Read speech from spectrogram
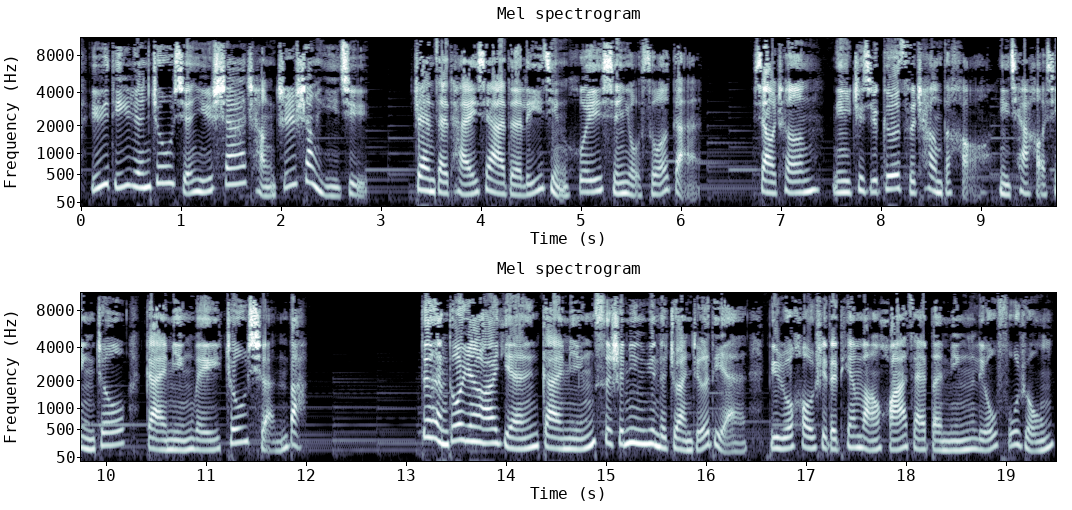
“与敌人周旋于沙场之上”一句，站在台下的李锦辉心有所感，笑称：“你这句歌词唱得好，你恰好姓周，改名为周旋吧。”对很多人而言，改名似是命运的转折点。比如后世的天王华仔本名刘福荣，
